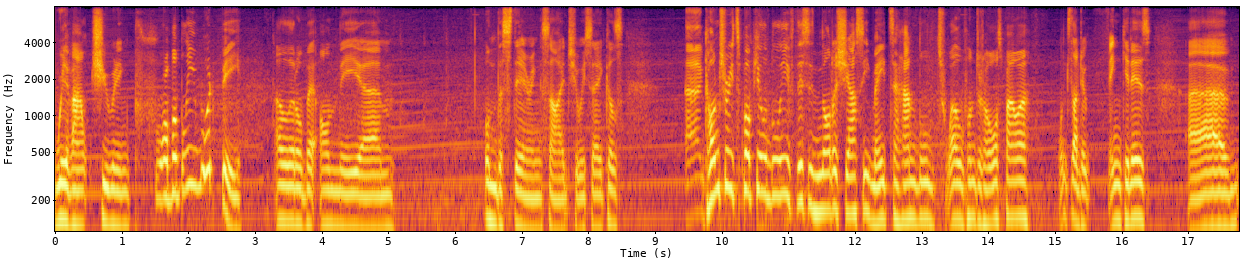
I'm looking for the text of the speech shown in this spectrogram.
without tuning probably would be a little bit on the um, understeering side, shall we say, because uh, contrary to popular belief, this is not a chassis made to handle 1200 horsepower. At least I don't think it is. Um,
